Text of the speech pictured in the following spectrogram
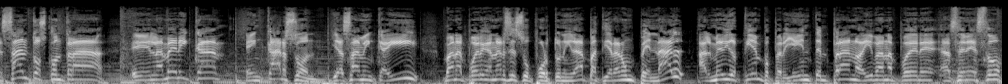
Santos contra el América en Carson. Ya saben que ahí van a poder ganarse su oportunidad para tirar un penal al medio tiempo, pero lleguen temprano, ahí van a poder eh, hacer eso.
